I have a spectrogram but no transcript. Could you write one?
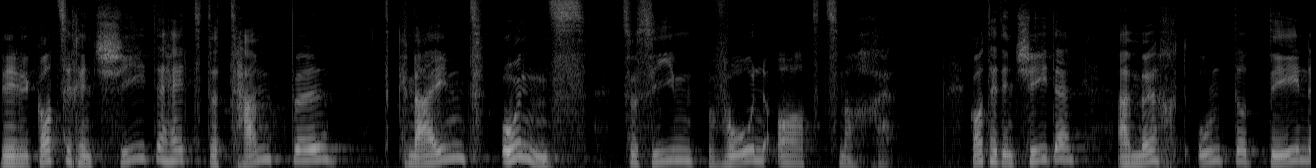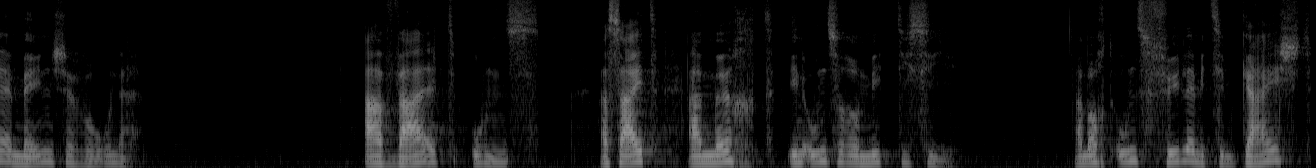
Weil Gott sich entschieden hat, der Tempel, die Gemeinde, uns zu seinem Wohnort zu machen. Gott hat entschieden, er möchte unter denen Menschen wohnen. Er wählt uns. Er sagt, er möchte in unserer Mitte sein. Er macht uns füllen mit seinem Geist,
